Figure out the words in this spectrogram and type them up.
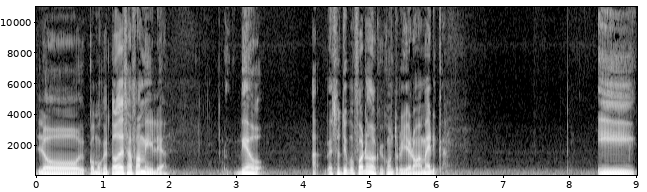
lo, como que toda esa familia, viejo, esos tipos fueron los que construyeron América. Y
